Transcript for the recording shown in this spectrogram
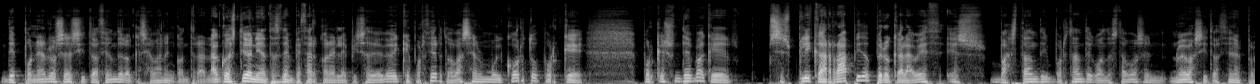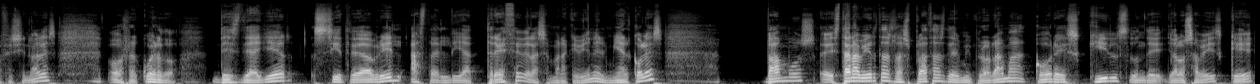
de ponerlos en situación de lo que se van a encontrar. La cuestión, y antes de empezar con el episodio de hoy, que por cierto va a ser muy corto porque, porque es un tema que se explica rápido, pero que a la vez es bastante importante cuando estamos en nuevas situaciones profesionales. Os recuerdo, desde ayer 7 de abril hasta el día 13 de la semana que viene, el miércoles, Vamos, están abiertas las plazas de mi programa Core Skills, donde ya lo sabéis que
